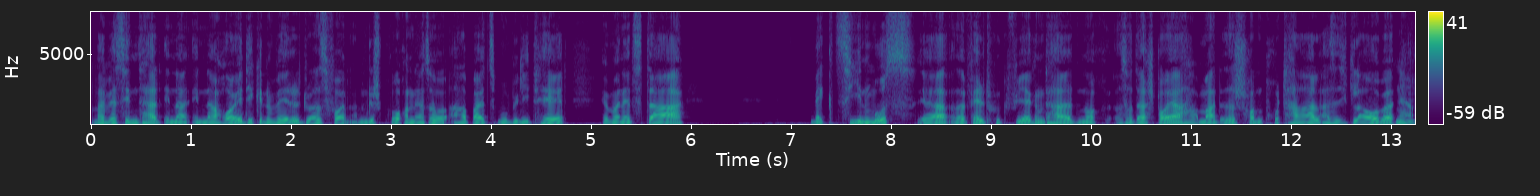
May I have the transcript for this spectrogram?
Weil wir mhm. sind halt in der, in der heutigen Welt, du hast es vorhin angesprochen, also Arbeitsmobilität, wenn man jetzt da wegziehen muss, ja, dann fällt rückwirkend halt noch so der Steuerhammer, das ist schon brutal. Also ich glaube, ja.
